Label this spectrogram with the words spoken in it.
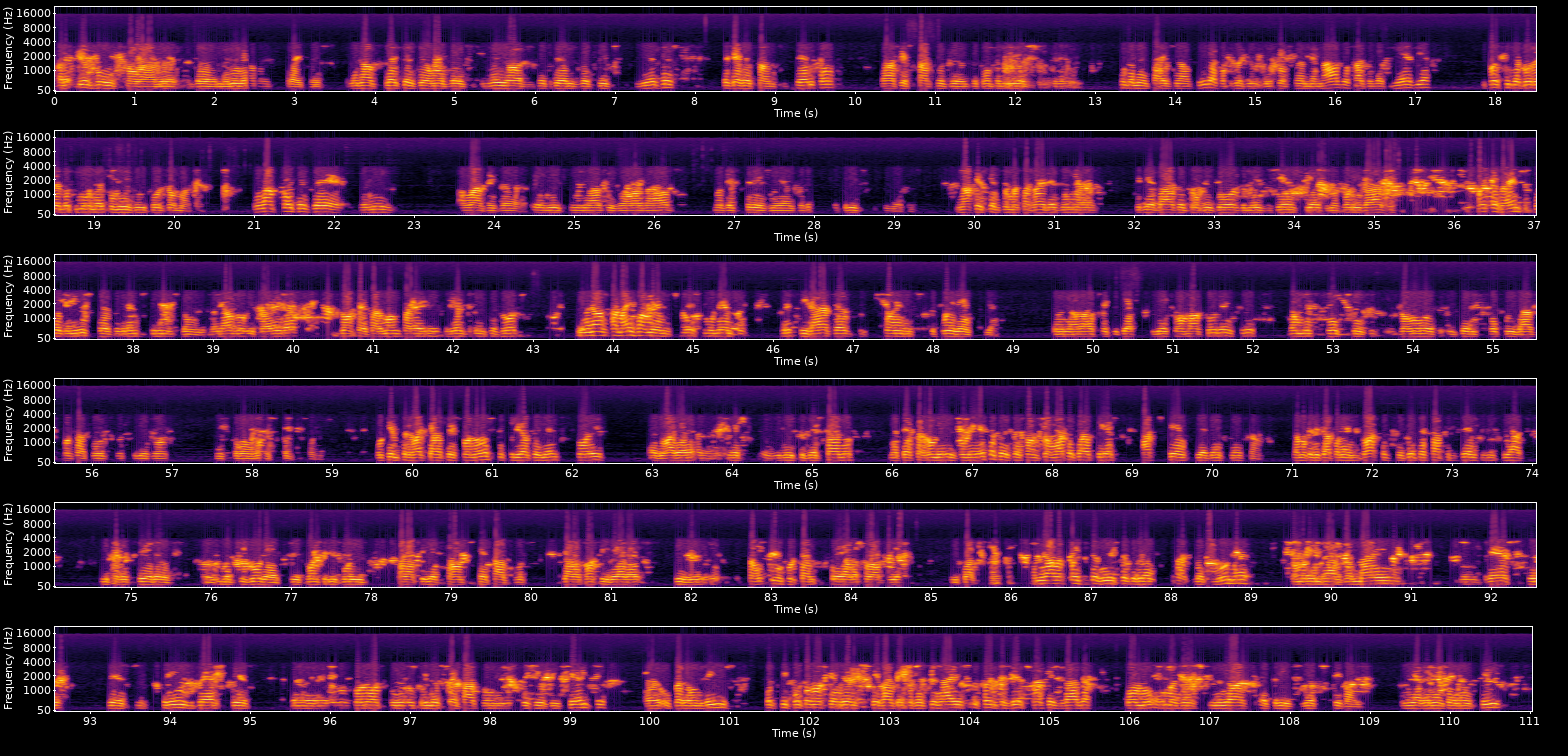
Ora, eu vou falar da Manuela Freitas. Manuela Freitas é uma das maiores das grandes atrizes portuguesas da geração de 70. Ela fez parte de, de companhias eh, fundamentais na altura, a companhia do Dr. Fernando Amado, a Casa da Comédia, e foi fundadora da Comuna comigo e com o João Mota. Manuela Freitas é, para mim, ao lado da Eunice Munhoz e da Laura Alves, uma das três maiores atrizes portuguesas. Não tem sempre uma carreira de uma seriedade, de um rigor, de uma exigência, de uma qualidade. Foi também protagonista de grandes filmes como Manuel de Oliveira, João César Monteiro, de grandes realizadores. E Manuel está mais ou menos neste momento retirada por questões de coerência. Manuel acha que o teatro português é uma altura em que dá muito pouco valor em termos de popularidade com os atores, com os criadores e com as produções. O último trabalho que ela fez connosco, curiosamente, foi agora, eh, este, início deste ano, na peça Romeu e Julieta, com a exceção de João Mota, que ela fez a assistência da encenação. É uma coisa que ela também gosta de fazer, para estar presente no teatro e para ser eh, uma figura que contribui para a criação de espetáculos que ela considera que são importantes para ela própria e para a A Manuela foi protagonista do grande parte da comuna, a me lembrar da mãe, do Breste, fez Springberg, fez uh, connosco o primeiro espetáculo do Gil Vicente, uh, o Para um Diz, participou connosco em grandes festivais internacionais e foi muitas vezes considerada como uma das melhores atrizes nesses festivais, nomeadamente em Nancy,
